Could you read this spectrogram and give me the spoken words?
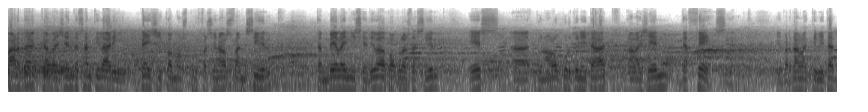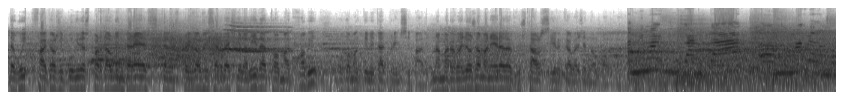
part de que la gent de Sant Hilari vegi com els professionals fan circ, també la iniciativa de Pobles de Circ és eh, donar l'oportunitat a la gent de fer circ. I per tant l'activitat d'avui fa que els hi pugui despertar un interès que després els hi serveixi la vida com a hobby o com a activitat principal. Una meravellosa manera d'acostar el circ a la gent del poble. A mi m'ha encantat, a mi m'agrada molt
